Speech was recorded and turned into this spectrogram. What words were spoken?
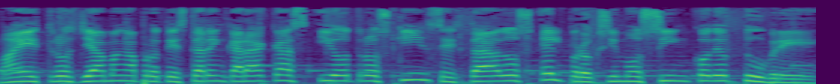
Maestros llaman a protestar en Caracas y otros 15 estados el próximo 5 de octubre.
